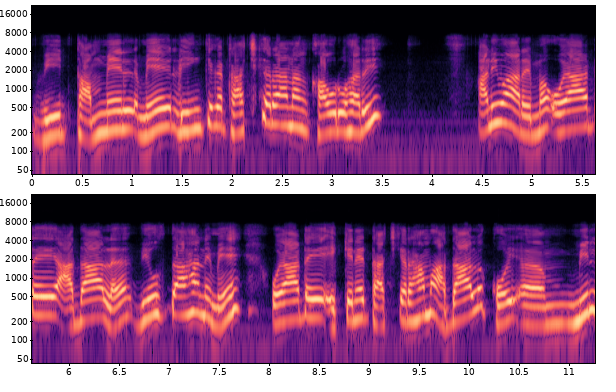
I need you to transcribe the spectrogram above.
තම්මේල් මේ ලිංක එක ටච් කරානම් කවුරු හරි අනිවාර්යෙන්ම ඔයාට ඒ අදාළ වියස් දාහ නෙමේ. ඔයාට එක්කෙනෙ ටච් කරහම අදාළ කොයි මිල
